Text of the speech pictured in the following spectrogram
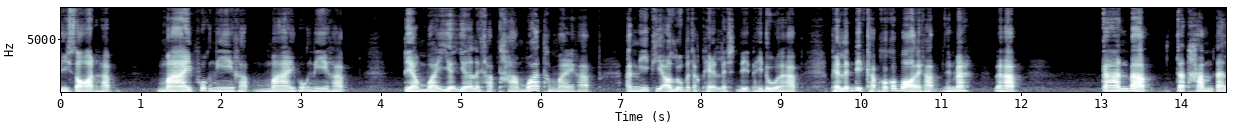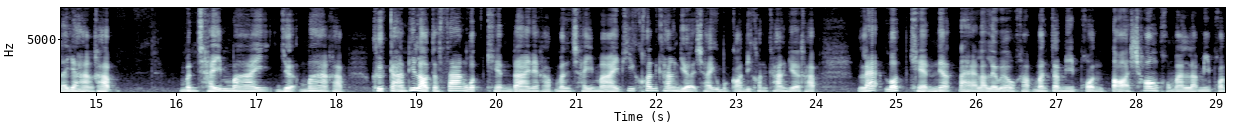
รีซอสครับ ไม้พวกนี้ครับ ไม้พวกนี้ครับ เตรียมไว้เยอะๆเลยครับ ถามว่าทำไมครับ อันนี้พี่เอารูปมาจากเพจ reddit ให้ดูนะครับเพจ reddit ครับเขาก็บอกเลยครับเห็นไหมนะครับ การแบบจะทำแต่ละอย่างครับ มันใช้ไม้เยอะมากครับ คือการที่เราจะสร้างรถเข็นได้นะครับ มันใช้ไม้ที่ค่อนข้างเยอะ ใช้อุปกรณ์ที่ค่อนข้างเยอะครับ และรถเข็นเนี่ยแต่ละเลเวลครับ มันจะมีผลต่อช่องของมัน และมีผล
